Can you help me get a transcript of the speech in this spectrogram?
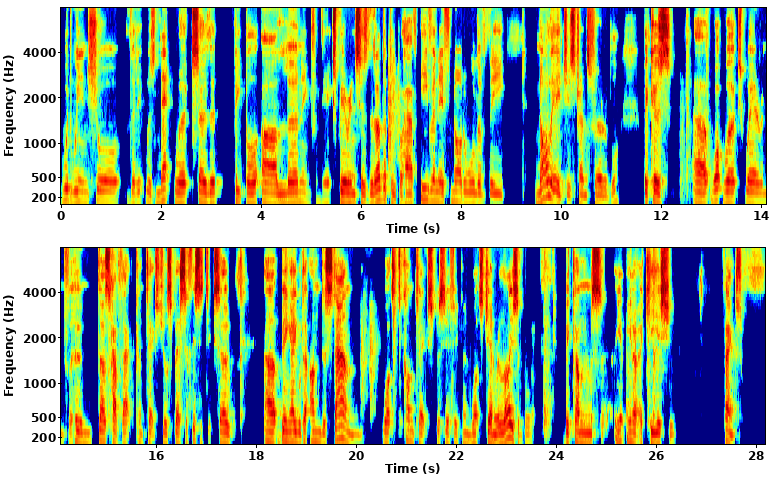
would we ensure that it was networked so that people are learning from the experiences that other people have, even if not all of the knowledge is transferable, because uh, what works where and for whom does have that contextual specificity. So uh, being able to understand what's context specific and what's generalizable becomes you know a key issue. Thanks.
